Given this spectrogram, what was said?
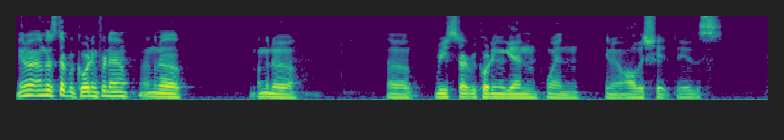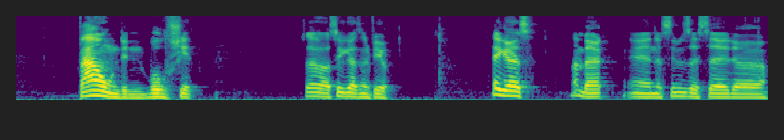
know what? I'm gonna stop recording for now. I'm gonna, I'm gonna, uh, restart recording again when you know all the shit is found in bullshit. So I'll see you guys in a few. Hey guys, I'm back, and as soon as I said, uh,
